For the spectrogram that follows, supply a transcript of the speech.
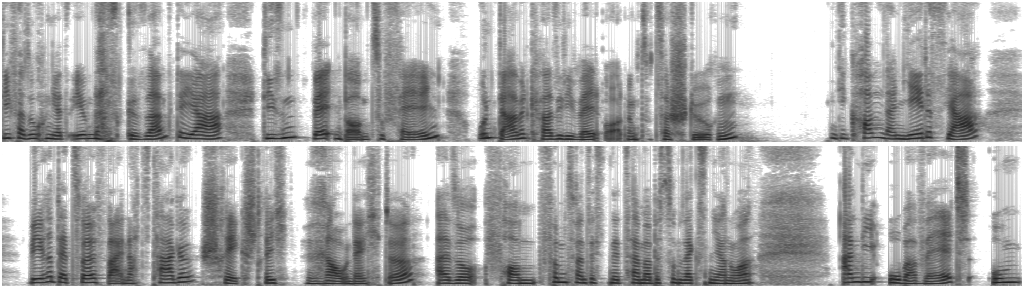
die versuchen jetzt eben das gesamte Jahr diesen Weltenbaum zu fällen und damit quasi die Weltordnung zu zerstören. Die kommen dann jedes Jahr während der zwölf Weihnachtstage Schrägstrich Rauhnächte, also vom 25. Dezember bis zum 6. Januar, an die Oberwelt, um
